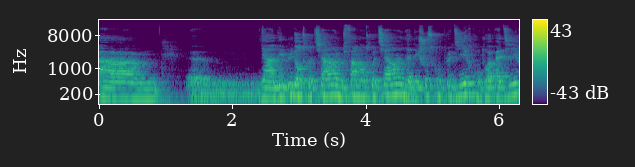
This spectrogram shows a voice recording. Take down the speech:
il euh, y a un début d'entretien, une fin d'entretien, il y a des choses qu'on peut dire, qu'on ne doit pas dire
